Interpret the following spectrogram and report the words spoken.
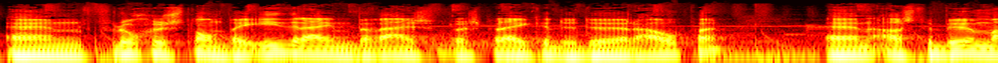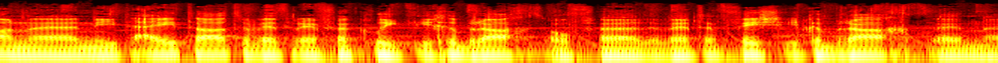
En vroeger stond bij iedereen bij wijze van spreken de deur open. En als de buurman eh, niet eten had, werd er even een klikje gebracht. Of eh, er werd een visje gebracht. En, eh,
